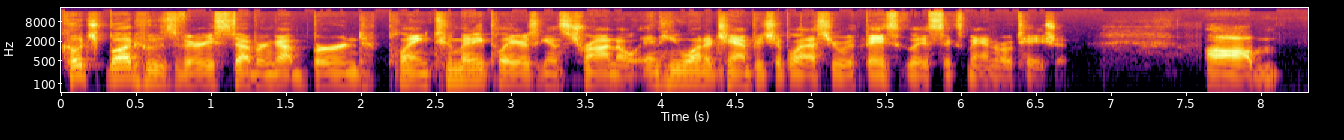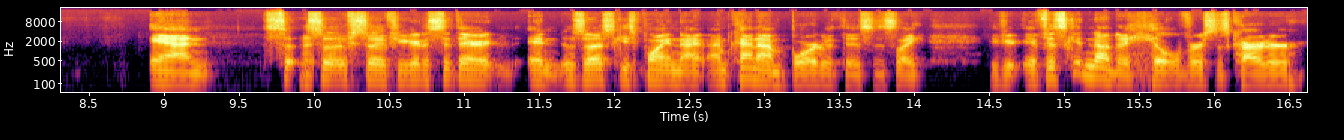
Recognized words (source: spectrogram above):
Coach Bud, who's very stubborn, got burned playing too many players against Toronto, and he won a championship last year with basically a six man rotation. Um, and so, so, so if you're going to sit there and Zarski's point, and I, I'm kind of on board with this, is like if you if it's getting down to Hill versus Carter,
